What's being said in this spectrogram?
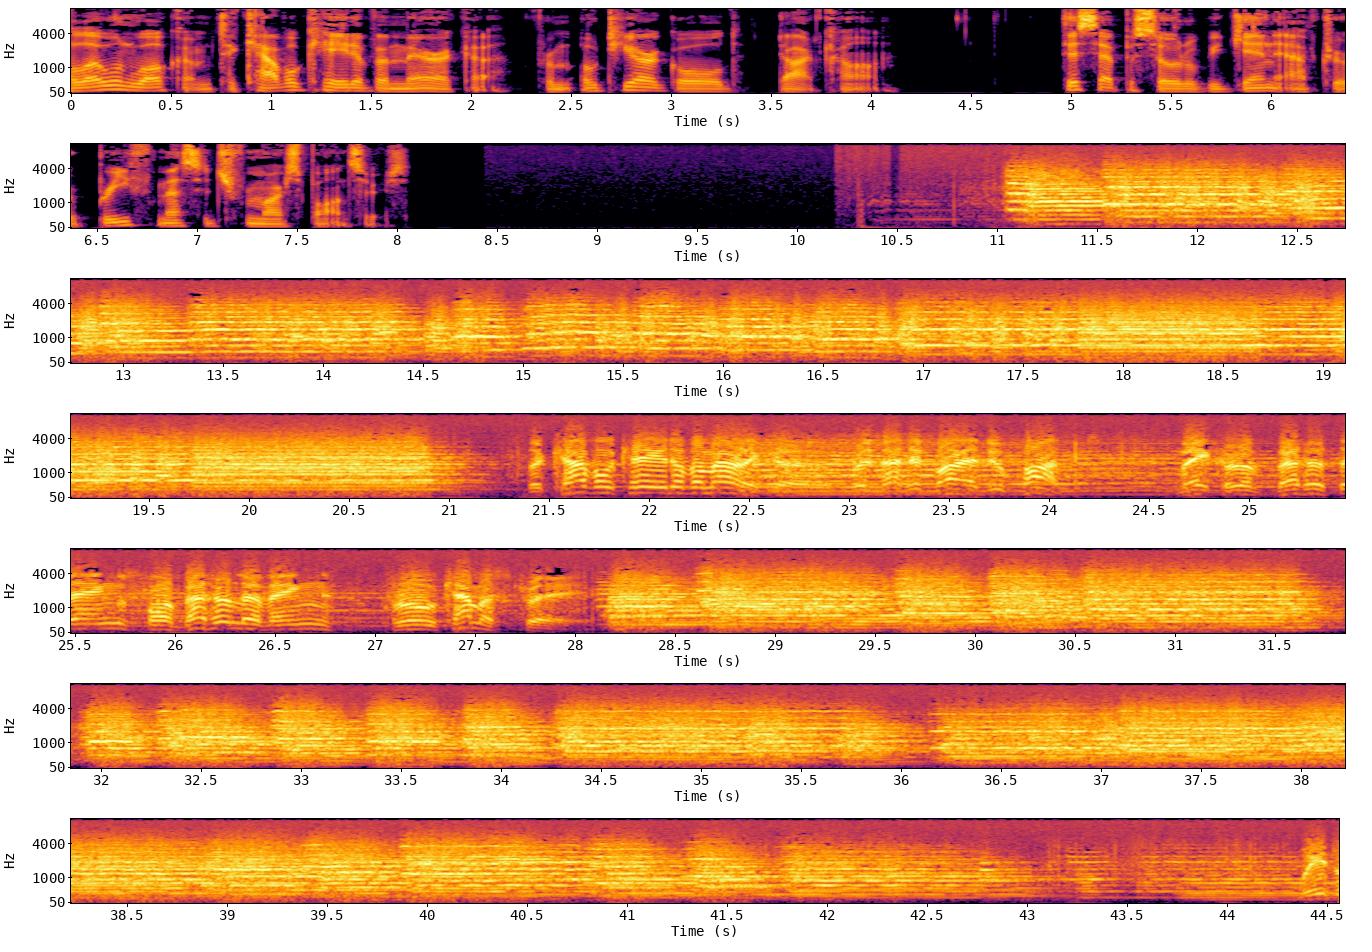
Hello and welcome to Cavalcade of America from OTRGold.com. This episode will begin after a brief message from our sponsors. The Cavalcade of America, presented by DuPont, maker of better things for better living through chemistry.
